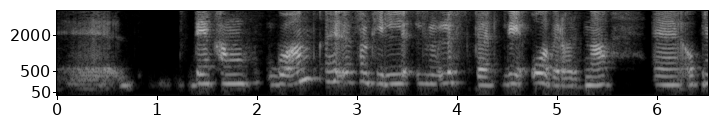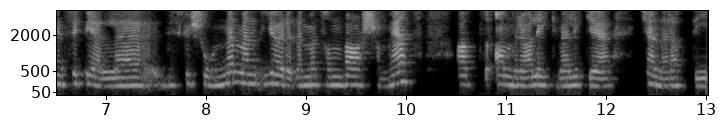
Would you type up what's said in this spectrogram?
Eh, det kan gå an. Samtidig liksom løfte de overordna eh, og prinsipielle diskusjonene, men gjøre det med en sånn varsomhet at andre allikevel ikke kjenner at de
